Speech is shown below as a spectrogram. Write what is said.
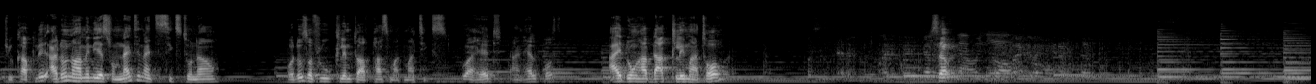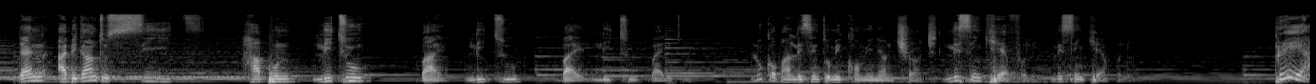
If you calculate, I don't know how many years from 1996 to now, but those of you who claim to have passed mathematics, go ahead and help us. I don't have that claim at all. So, then I began to see it happen little by little by little by little. Look up and listen to me, Communion Church. Listen carefully. Listen carefully. Prayer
